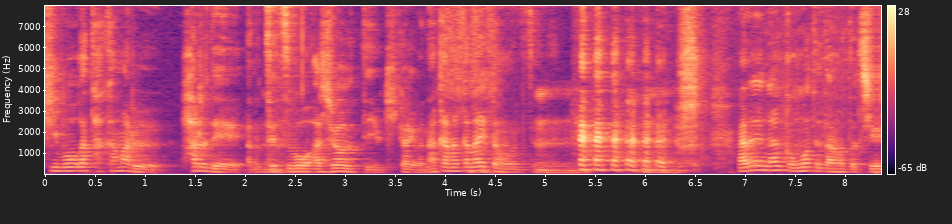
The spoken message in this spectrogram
希望が高まる春であの絶望を味わうっていう機会はなかなかないと思うんですよね、うん あれなんか思ってたのと違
